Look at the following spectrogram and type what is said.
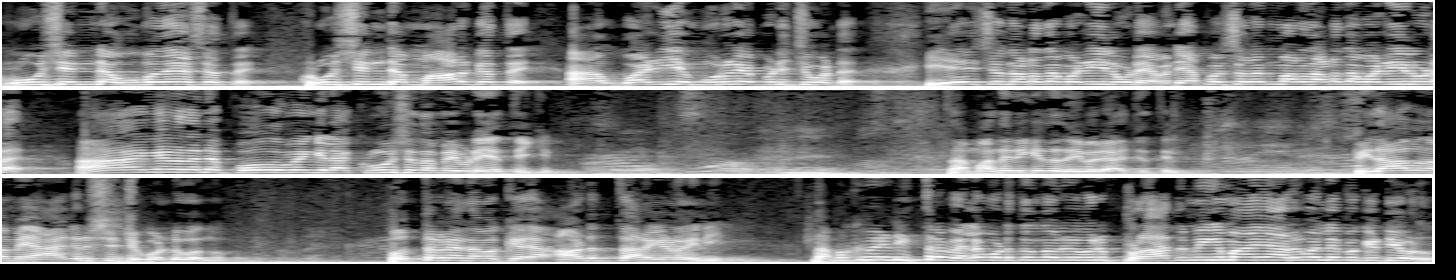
ക്രൂശിന്റെ ഉപദേശത്തെ ക്രൂശിന്റെ മാർഗത്തെ ആ വഴിയെ മുറുകെ പിടിച്ചുകൊണ്ട് യേശു നടന്ന വഴിയിലൂടെ അവന്റെ അപ്പസ്വലന്മാർ നടന്ന വഴിയിലൂടെ അങ്ങനെ തന്നെ പോകുമെങ്കിൽ ആ ക്രൂശ് നമ്മെ ഇവിടെ എത്തിക്കും. നാം വന്നിരിക്കുന്ന ദൈവരാജ്യത്തിൽ പിതാവ് നമ്മെ ആകർഷിച്ചു കൊണ്ടുവന്നു. പുത്രനെ നമുക്ക് അടുത്തറിയണം ഇനി. നമുക്ക് വേണ്ടി ഇത്ര വില കൊടുത്തുന്ന ഒരു ഒരു പ്രാഥമികമായ അറിവല്ലേ ഇപ്പൊ കിട്ടിയോളൂ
